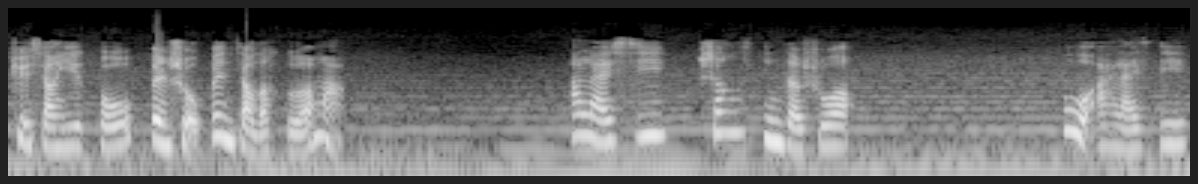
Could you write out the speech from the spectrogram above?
却像一头笨手笨脚的河马。阿莱西伤心地说：“不，阿莱西，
